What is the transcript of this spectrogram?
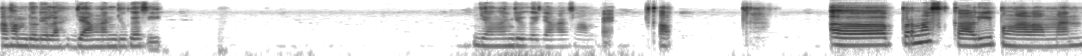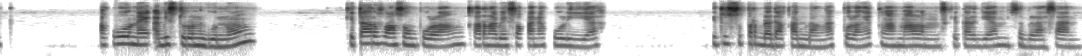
alhamdulillah jangan juga sih. Jangan juga jangan sampai. Oh, uh, pernah sekali pengalaman aku naik abis turun gunung kita harus langsung pulang karena besokannya kuliah itu super dadakan banget pulangnya tengah malam sekitar jam sebelasan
